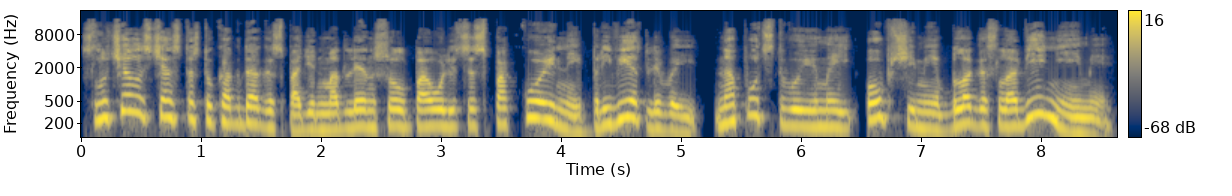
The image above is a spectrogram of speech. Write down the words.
Случалось часто, что когда господин Мадлен шел по улице спокойный, приветливый, напутствуемый общими благословениями,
